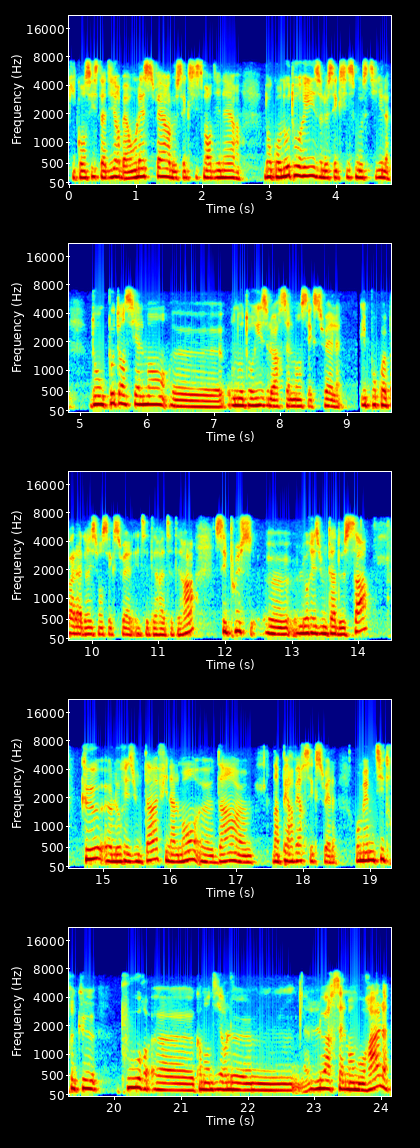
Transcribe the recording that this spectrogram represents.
qui consiste à dire ben, on laisse faire le sexisme ordinaire, donc on autorise le sexisme hostile, donc potentiellement euh, on autorise le harcèlement sexuel et pourquoi pas l'agression sexuelle, etc. etc. C'est plus euh, le résultat de ça que euh, le résultat finalement d'un pervers sexuel. Au même titre que pour comment dire le, le harcèlement moral,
